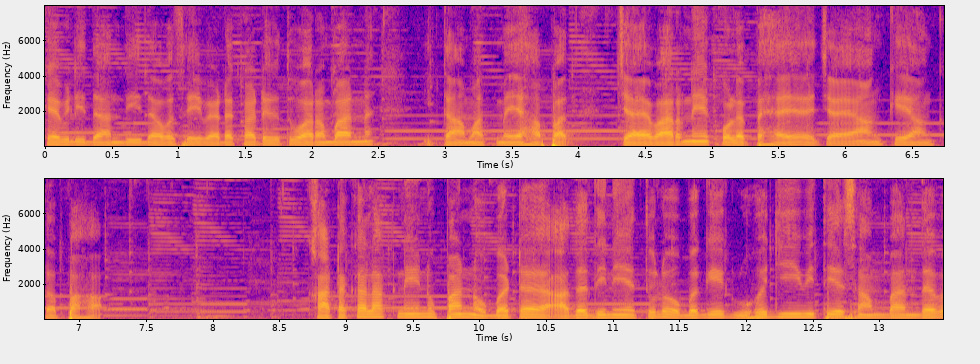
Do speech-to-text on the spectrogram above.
කැවිලි දන් දී දවසේ වැඩ කටයුතු ආරම්භන්න ඊ타මත්ම යහපත්. ජය වර්ණය කොළ පැහැය ජය අංකය අංක 5. කටක ලග්නයෙන් උපන් ඔබට අද දිනය තුල ඔබගේ ගෘහ ජීවිතය සම්බන්ධව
